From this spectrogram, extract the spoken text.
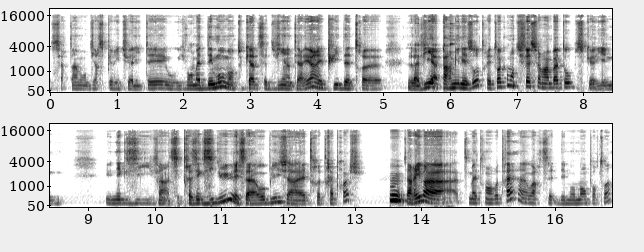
certains vont dire spiritualité ou ils vont mettre des mots, mais en tout cas de cette vie intérieure et puis d'être euh, la vie parmi les autres. Et toi, comment tu fais sur un bateau? Parce qu'il y a une une enfin, c'est très exigu et ça oblige à être très proche. Mm. Tu arrives à te mettre en retrait, à avoir des moments pour toi?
